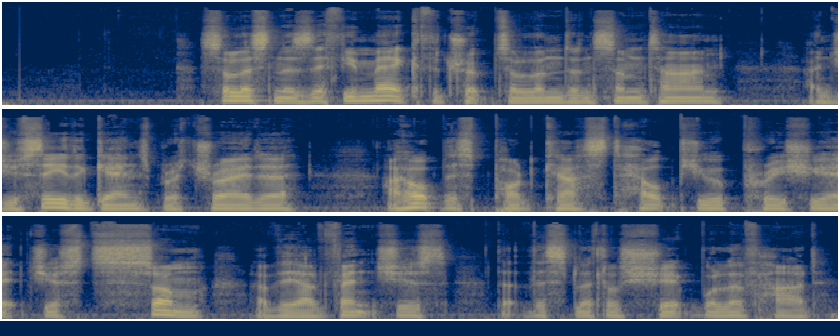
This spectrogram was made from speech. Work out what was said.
So, listeners, if you make the trip to London sometime and you see the Gainsborough Trader, I hope this podcast helps you appreciate just some of the adventures that this little ship will have had.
